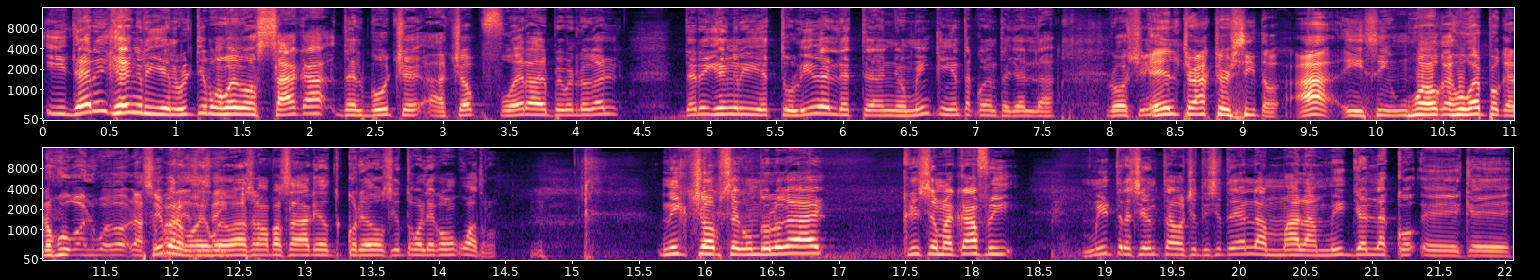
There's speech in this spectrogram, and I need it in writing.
Y Derrick Henry en el último juego saca del buche a Chop fuera del primer lugar. Derrick Henry es tu líder de este año, 1540 yardas rushing. El tractorcito. Ah, y sin un juego que jugar porque no jugó el juego la Sí, semana pero con el 16. juego de la semana pasada que corrió 200, valía como 4. Nick Chubb, segundo lugar. Christian McCaffrey, 1387 yardas, más las 1000 yardas eh, que,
